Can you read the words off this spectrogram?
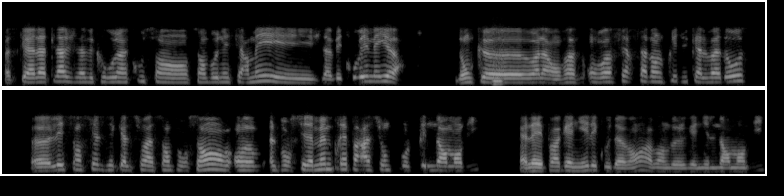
Parce qu'à l'attelage, je l'avais couru un coup sans, sans bonnet fermé et je l'avais trouvé meilleur. Donc euh, voilà, on va, on va faire ça dans le prix du Calvados. Euh, L'essentiel, c'est qu'elle soit à 100%. On- elle poursuit la même préparation que pour le prix de Normandie. Elle n'avait pas gagné les coups d'avant, avant de gagner le Normandie.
